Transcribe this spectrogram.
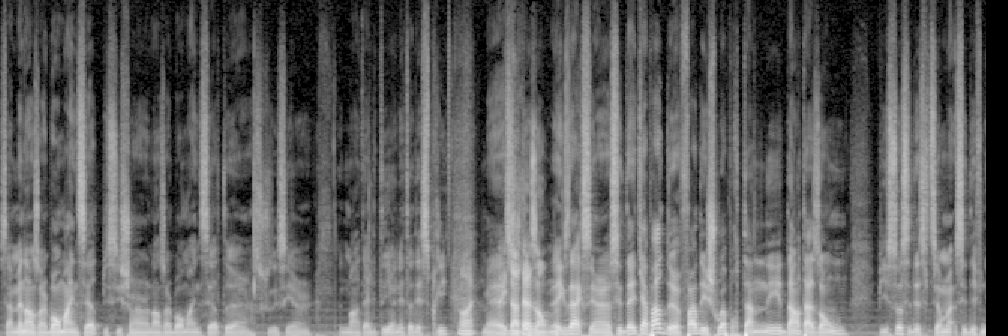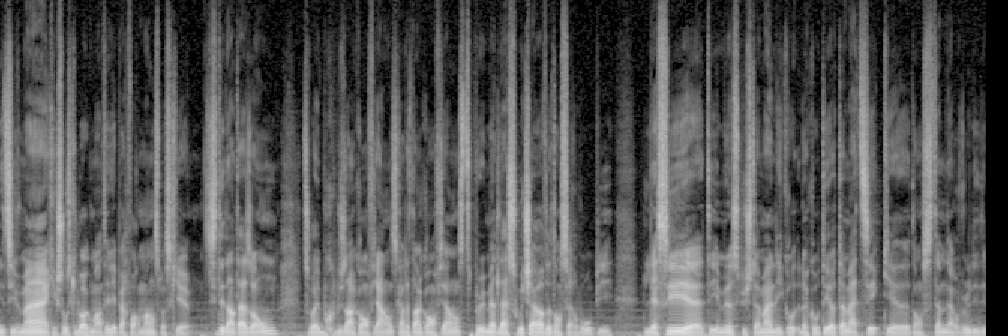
ça me met dans un bon mindset. Puis si je suis dans un bon mindset, euh, excusez, c'est un une mentalité, un état d'esprit. Ouais, mais être dans ta zone. Exact. C'est d'être capable de faire des choix pour t'amener dans ta zone. Puis ça, c'est définitivement, définitivement quelque chose qui va augmenter les performances parce que si tu es dans ta zone, tu vas être beaucoup plus en confiance. Quand tu es en confiance, tu peux mettre la switch à off de ton cerveau puis laisser euh, tes muscles, puis justement le côté automatique euh, de ton système nerveux, des,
